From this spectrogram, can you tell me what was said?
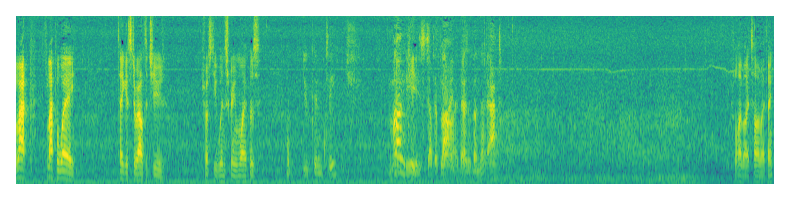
Flap, flap away. Take us to altitude. Trusty windscreen wipers. You can teach monkeys to fly better than that. Fly by time, I think.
